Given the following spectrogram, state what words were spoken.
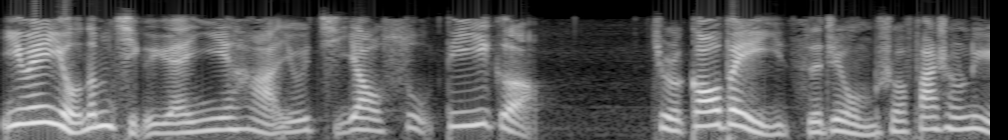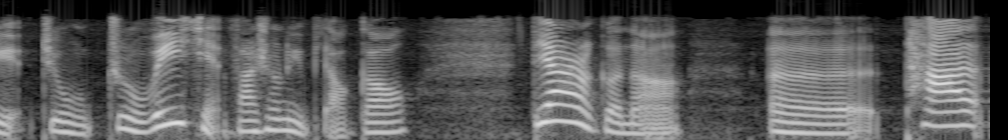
因为有那么几个原因哈，有几要素。第一个就是高背椅子，这我们说发生率这种这种危险发生率比较高。第二个呢，呃，他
